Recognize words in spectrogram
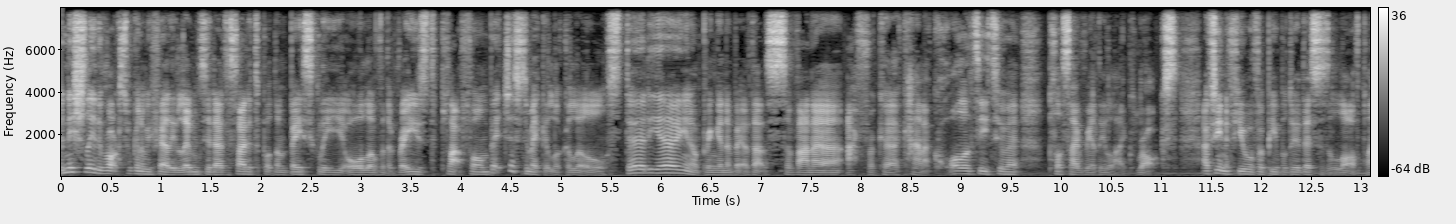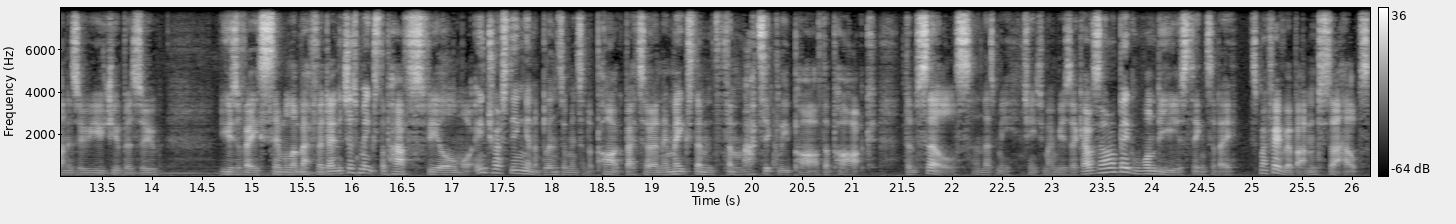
Initially, the rocks were going to be fairly limited. I decided to put them basically all over the raised platform, bit just to make it look a little sturdier, you know, bring in a bit of that savannah, Africa kind of quality to it. Plus, I really like rocks. I've seen a few other people do this. There's a lot of Planet Zoo YouTubers who use a very similar method, and it just makes the paths feel more interesting and it blends them into the park better, and it makes them thematically part of the park themselves. And that's me changing my music. I was on a big Wonder Years thing today. It's my favourite band, so that helps.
